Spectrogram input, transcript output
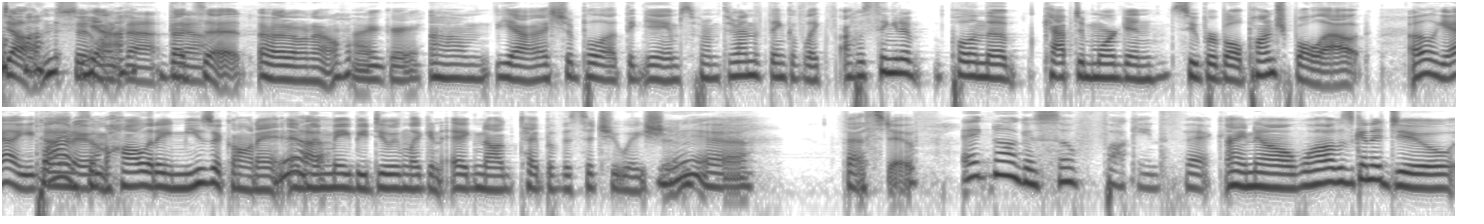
Done. Yeah, like that. That's Yeah. it. I don't know. I agree. Um, yeah, I should pull out the games, but I'm trying to think of like I was thinking of pulling the Captain Morgan Super Bowl Punch Bowl out, Oh, yeah. You got some holiday music on it, and then maybe doing like an eggnog type of a situation, yeah. festive. Eggnog is so fucking thick. I know. Well, I was gonna do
